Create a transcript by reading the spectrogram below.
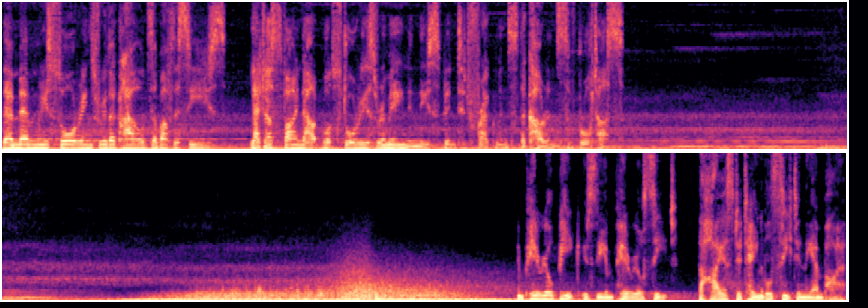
their memories soaring through the clouds above the seas. Let us find out what stories remain in these splintered fragments the currents have brought us. Imperial Peak is the Imperial Seat, the highest attainable seat in the Empire.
